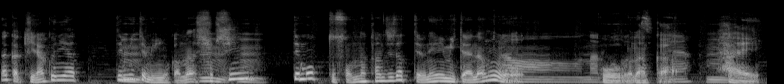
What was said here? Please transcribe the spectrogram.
なんか気楽にやってみてもいいのかな。初う心ん。ってもっとそんな感じだったよねみたいなのをこうなんうん。はい。うん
